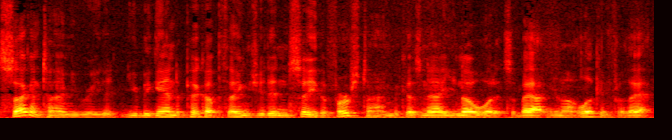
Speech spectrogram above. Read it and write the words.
The second time you read it, you begin to pick up things you didn't see the first time because now you know what it's about and you're not looking for that.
